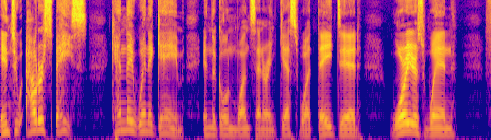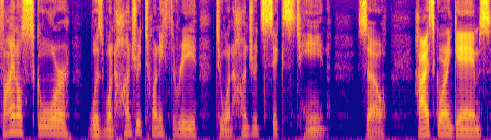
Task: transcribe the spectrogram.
into outer space? Can they win a game in the Golden 1 Center? And guess what? They did. Warriors win. Final score was 123 to 116. So, high scoring games.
